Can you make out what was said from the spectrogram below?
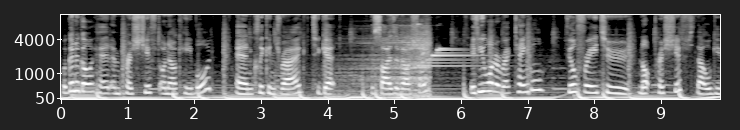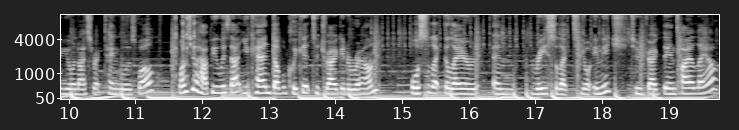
we're going to go ahead and press shift on our keyboard and click and drag to get the size of our shape. If you want a rectangle, feel free to not press shift, that will give you a nice rectangle as well. Once you're happy with that, you can double click it to drag it around or select the layer and reselect your image to drag the entire layer.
